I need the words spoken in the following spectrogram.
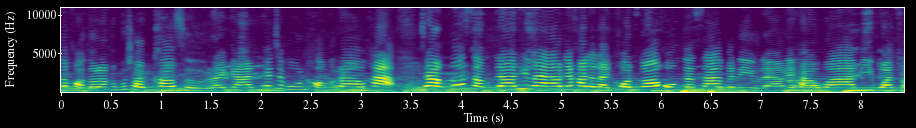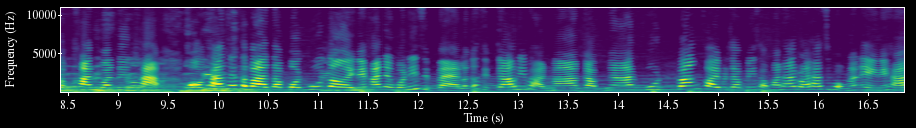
ก็ขอต้อนรับคุณผู้ชมเข้าสู่รายการเพชรบูรณ์ของเราค่ะ จากเมื่อสัปดาห์ที่แล้วนะคะหลายๆ คนก็คงจะทราบกันดีอยู่แล้วนะคะว่ามีวันสำคัญวันหนึ่งค่ะ ของทางเทศบาลตำบลผู้เตยนะคะในวันที่ 18 แล้วก็ 19 ที่ผ่านมากับงานบุญ บ้างไฟประจำปี 2556 นั่นเองนะคะ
